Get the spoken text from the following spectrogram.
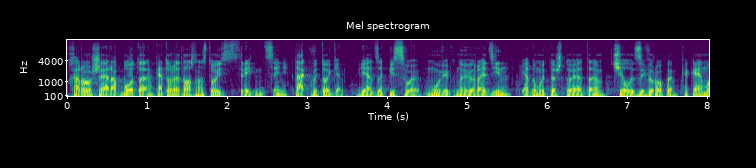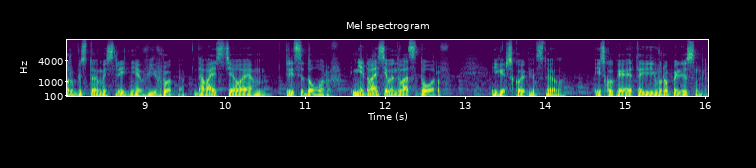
хорошая работа, которая должна стоить средний ценник. Так, в итоге, я записываю мувик номер один. Я думаю, то, что это чел из Европы. Какая может быть стоимость средняя в Европе? Давай сделаем 30 долларов. Не, давай сделаем 20 долларов. Игорь, сколько это стоило? И сколько это Европа или СНГ?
